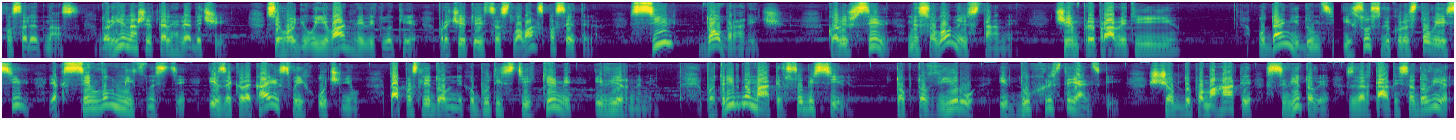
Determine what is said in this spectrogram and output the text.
посеред нас, дорогі наші телеглядачі. Сьогодні у Євангелії від Луки прочитуються слова Спасителя: сіль добра річ. Коли ж сіль не солоною стане, чим приправити її? У даній думці Ісус використовує сіль як символ міцності і закликає своїх учнів та послідовників бути стійкими і вірними. Потрібно мати в собі сіль, тобто віру і дух християнський, щоб допомагати світові звертатися до віри.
